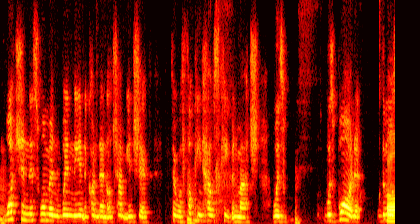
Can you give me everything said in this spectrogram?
Mm. watching this woman win the Intercontinental Championship through a Mm-hmm. fucking housekeeping match was was one the most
